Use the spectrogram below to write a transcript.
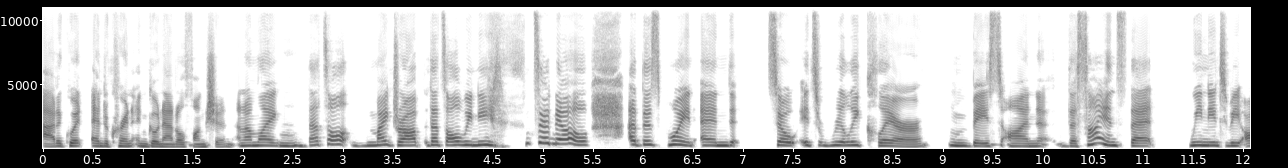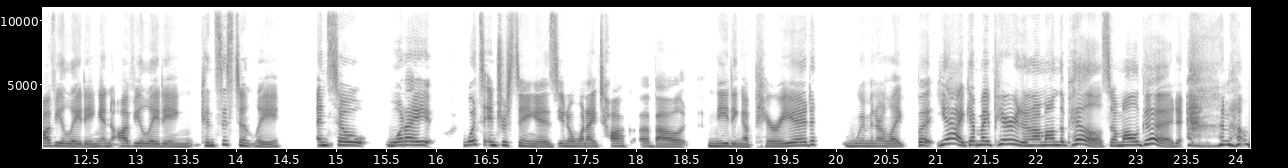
adequate endocrine and gonadal function. And I'm like, mm. that's all, mic drop. That's all we need to know at this point. And so it's really clear mm, based on the science that we need to be ovulating and ovulating consistently. And so what I, what's interesting is, you know, when I talk about needing a period, women are like, but yeah, I get my period and I'm on the pill, so I'm all good. and I'm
